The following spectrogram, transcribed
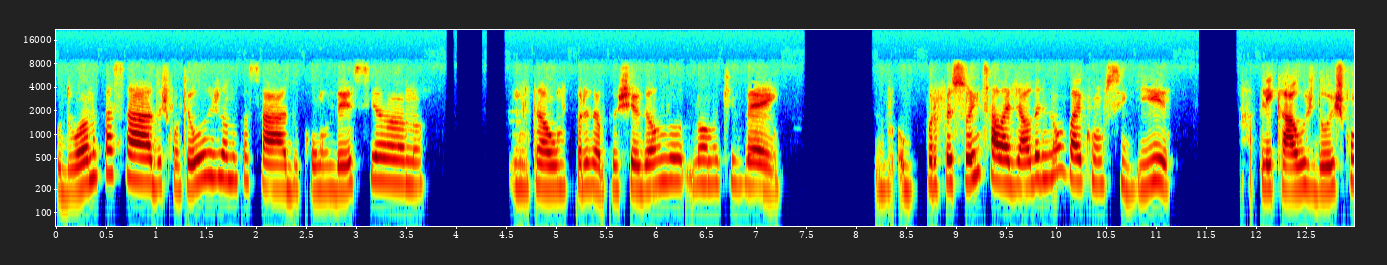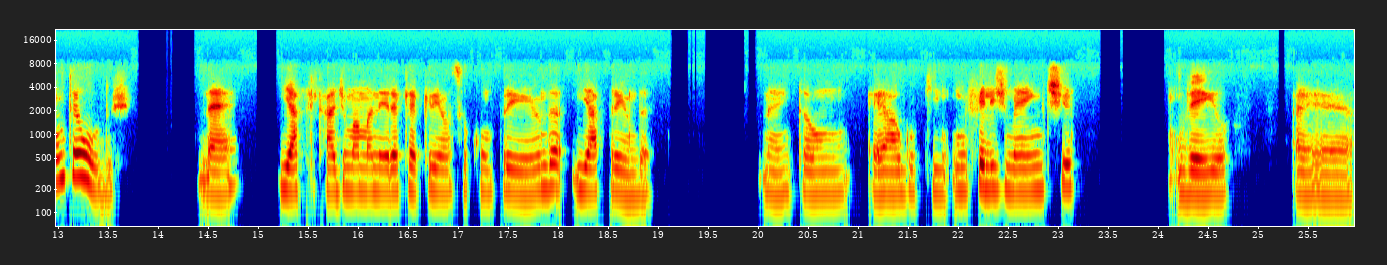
o do ano passado, os conteúdos do ano passado, com o desse ano. Então, por exemplo, chegando no ano que vem, o professor em sala de aula ele não vai conseguir aplicar os dois conteúdos, né? E aplicar de uma maneira que a criança compreenda e aprenda, né? Então, é algo que, infelizmente, veio é,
